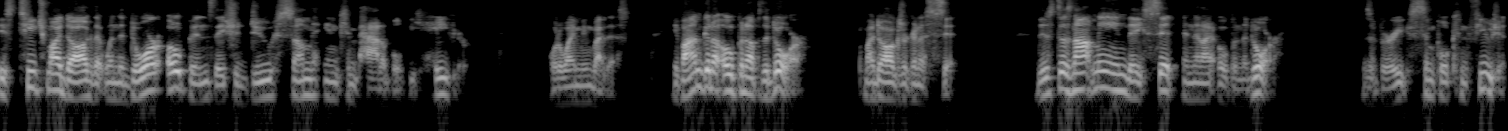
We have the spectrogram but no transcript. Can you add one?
is teach my dog that when the door opens, they should do some incompatible behavior. What do I mean by this? If I'm going to open up the door, my dogs are going to sit. This does not mean they sit and then I open the door. It's a very simple confusion.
